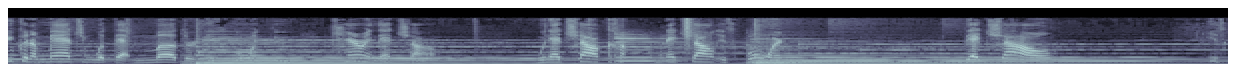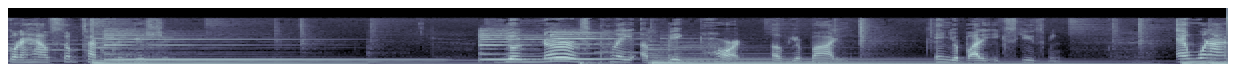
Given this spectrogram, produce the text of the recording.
you can imagine what that mother is going through carrying that child. When that child when that child is born, that child is going to have some type of condition. Your nerves play a big part of your body, in your body, excuse me. And when I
